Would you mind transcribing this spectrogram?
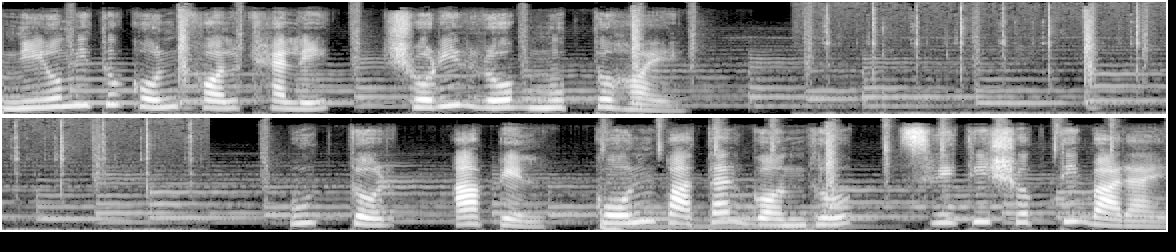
নিয়মিত কোন ফল খেলে শরীর রোগ মুক্ত হয়? উত্তর, আপেল। কোন পাতার গন্ধ স্মৃতিশক্তি বাড়ায়?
